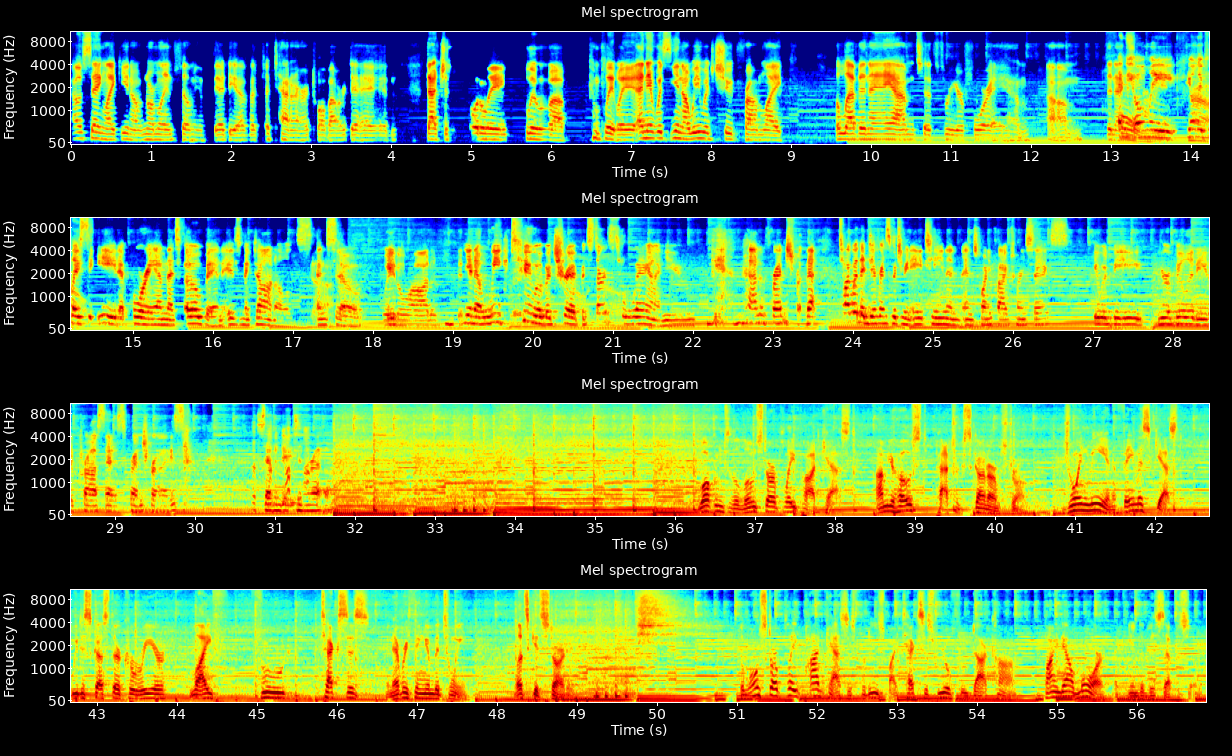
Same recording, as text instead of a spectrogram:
I was saying, like, you know, normally in film, you have the idea of a, a 10 or a 12 hour day, and that just totally blew up completely. And it was, you know, we would shoot from like 11 a.m. to 3 or 4 a.m. Um, the and the only the only place to eat at 4 a.m. that's open is McDonald's, and so wait a lot of you know week two of a trip, it starts to weigh on you. The amount of French that talk about the difference between 18 and, and 25, 26. It would be your ability to process French fries seven days in a row. Welcome to the Lone Star Plate Podcast. I'm your host, Patrick Scott Armstrong. Join me and a famous guest we discuss their career, life, food, Texas, and everything in between. Let's get started. The Lone Star Plate podcast is produced by TexasRealFood.com. Find out more at the end of this episode.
